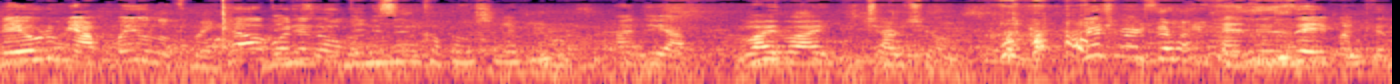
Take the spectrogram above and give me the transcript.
ve yorum yapmayı unutmayın. Ya abone de olun. Deniz'in kapanışını yapayım mı? Hadi yap. Bay bay. Çao çao. Görüşmek üzere. Kendinize iyi bakın.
